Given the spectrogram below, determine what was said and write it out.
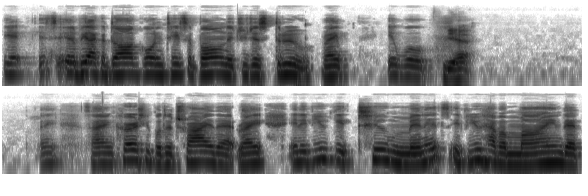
Yeah, it's, it'll be like a dog going to taste a bone that you just threw, right? It will, Yeah. Right? So I encourage people to try that, right? And if you get two minutes, if you have a mind that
